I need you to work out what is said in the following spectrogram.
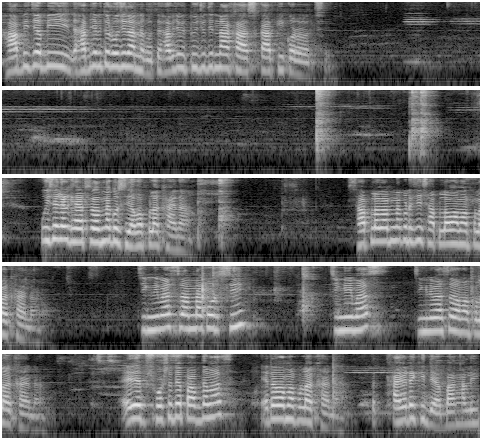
হাবি যাবি হাবি যাবি তো রোজই রান্না করতে হাবি যাবি তুই যদি না খাস কার কি করার আছে? পুঁই শাকের ঘ্যাট রান্না করছি, আমার পোলা খায় না। শাপলা রান্না করেছি, শাপলাও আমার পোলা খায় না। চিংড়ি মাছ রান্না করছি, চিংড়ি মাছ, চিংড়ি মাছও আমার পোলা খায় না। এই যে সর্ষে দিয়ে পাবদা মাছ, এটাও আমার পোলা খায় না। খাই ওটা কি দেয়া, বাঙালি?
